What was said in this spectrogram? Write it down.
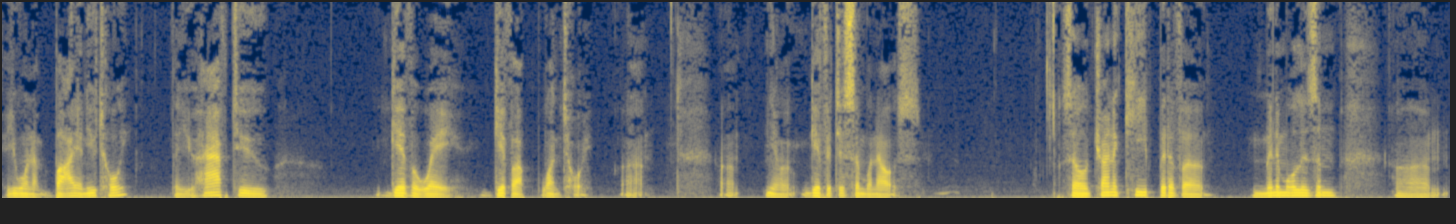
If you want to buy a new toy, then you have to give away, give up one toy. Um, um, you know, give it to someone else. So trying to keep a bit of a minimalism um,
